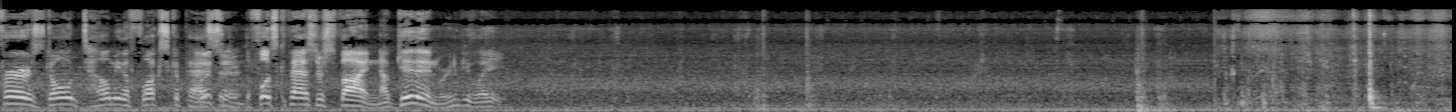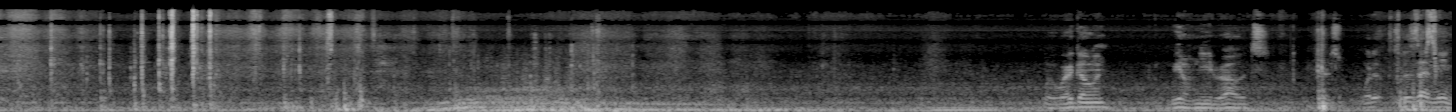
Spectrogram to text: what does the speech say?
First, don't tell me the flux capacitor. Listen, the flux capacitor's fine. Now get in. We're gonna be late. Where we're going, we don't need roads. First, what, what does that mean?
